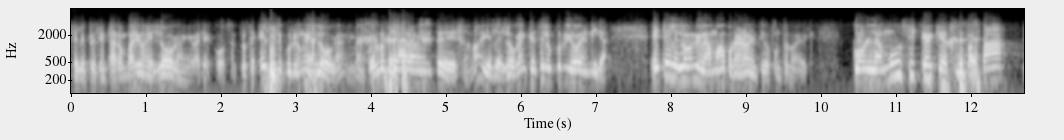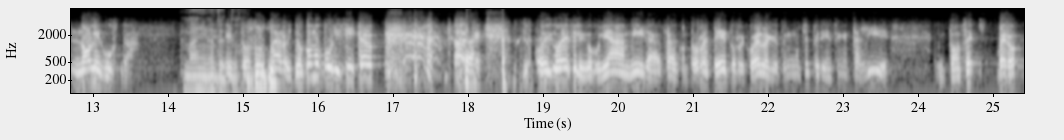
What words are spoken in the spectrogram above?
se le presentaron varios eslogans y varias cosas. Entonces, él se le ocurrió un eslogan, me acuerdo claramente de eso, ¿no? Y el eslogan que se le ocurrió es, mira, este es el eslogan que le vamos a poner a 92.9. Con la música que a tu papá no le gusta. Imagínate tú. Entonces, claro, yo como publicista, oigo eso y le digo, Julián, mira, o sea, con todo respeto, recuerda que yo tengo mucha experiencia en estas líderes. Entonces, pero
